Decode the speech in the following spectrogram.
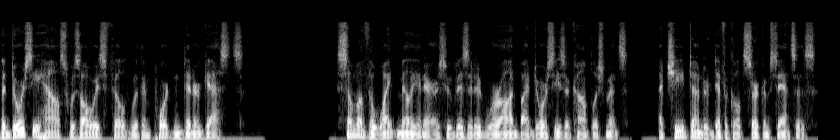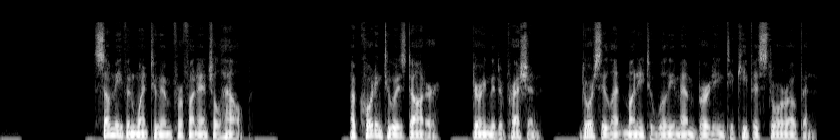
the Dorsey house was always filled with important dinner guests. Some of the white millionaires who visited were awed by Dorsey's accomplishments, achieved under difficult circumstances. Some even went to him for financial help. According to his daughter, during the Depression, Dorsey lent money to William M. Burdine to keep his store open.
